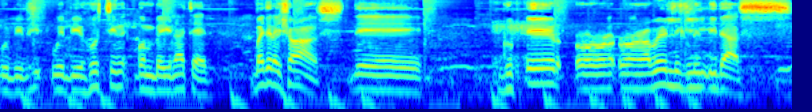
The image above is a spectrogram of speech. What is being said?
will be will be hosting Gombe United. Bendel Insurance, they Group A run- runaway league leaders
